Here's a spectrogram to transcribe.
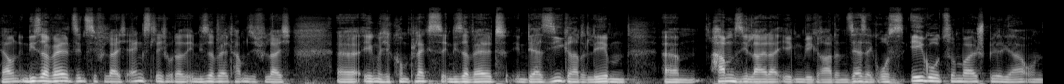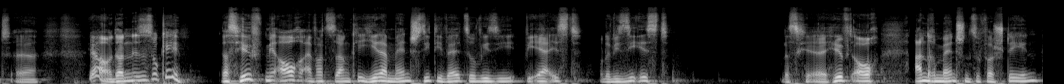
Ja, und in dieser Welt sind sie vielleicht ängstlich oder in dieser Welt haben sie vielleicht äh, irgendwelche Komplexe. In dieser Welt, in der sie gerade leben, ähm, haben sie leider irgendwie gerade ein sehr, sehr großes Ego zum Beispiel. Ja, und äh, ja, und dann ist es okay. Das hilft mir auch einfach zu sagen, okay, jeder Mensch sieht die Welt so, wie sie, wie er ist oder wie sie ist. Das äh, hilft auch, andere Menschen zu verstehen.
